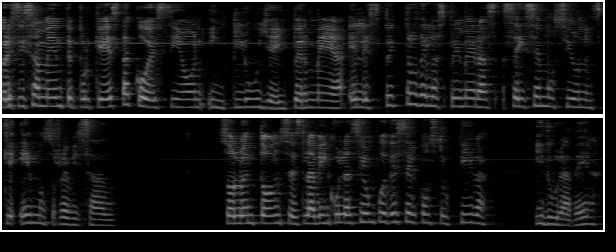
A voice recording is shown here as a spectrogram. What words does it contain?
precisamente porque esta cohesión incluye y permea el espectro de las primeras seis emociones que hemos revisado. Solo entonces la vinculación puede ser constructiva y duradera.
